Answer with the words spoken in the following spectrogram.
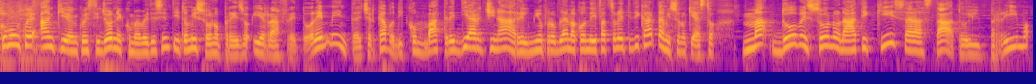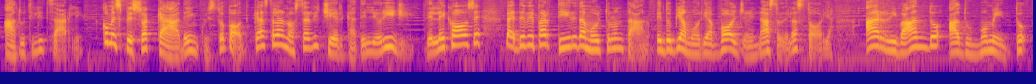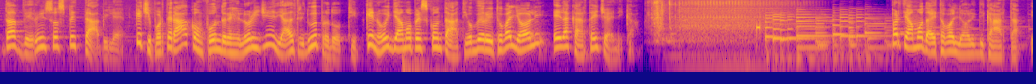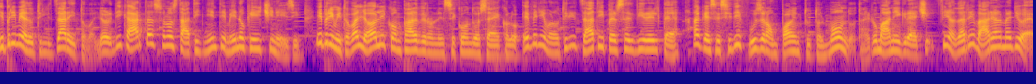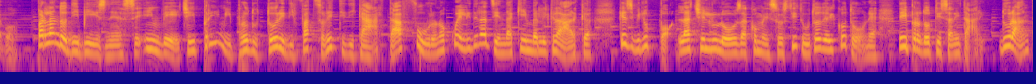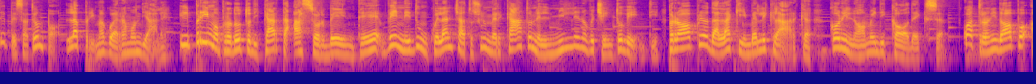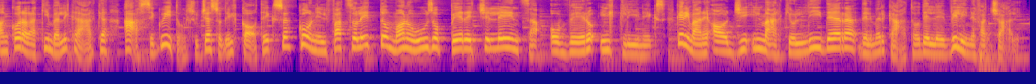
Comunque anch'io in questi giorni, come avete sentito, mi sono preso il raffreddore e mentre cercavo di combattere, di arginare il mio problema con dei fazzoletti di carta, mi sono chiesto ma dove sono nati? Chi sarà stato il primo ad utilizzarli? Come spesso accade in questo podcast, la nostra ricerca delle origini delle cose, beh, deve partire da molto lontano e dobbiamo riavvolgere il nastro della storia arrivando ad un momento davvero insospettabile, che ci porterà a confondere l'origine di altri due prodotti, che noi diamo per scontati, ovvero i tovaglioli e la carta igienica. Partiamo dai tovaglioli di carta. I primi ad utilizzare i tovaglioli di carta sono stati niente meno che i cinesi. I primi tovaglioli comparvero nel secondo secolo e venivano utilizzati per servire il tè, anche se si diffusero un po' in tutto il mondo, tra i romani e i greci, fino ad arrivare al Medioevo. Parlando di business, invece, i primi produttori di fazzoletti di carta furono quelli dell'azienda Kimberly Clark, che sviluppò la cellulosa come sostituto del cotone dei prodotti sanitari durante, pensate un po', la prima guerra mondiale. Il primo prodotto di carta assorbente venne dunque lanciato sul mercato nel 1920, proprio dalla Kimberly Clark, con il nome di Codex. Quattro anni dopo, ancora la Kimberly Clark ha seguito il successo del Cotex con il fazzoletto monouso per eccellenza, ovvero il Kleenex, che rimane oggi il marchio leader del mercato delle veline facciali.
